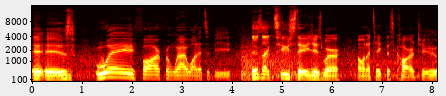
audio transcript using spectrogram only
it is way far from where I want it to be. There's like two stages where I want to take this car to.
